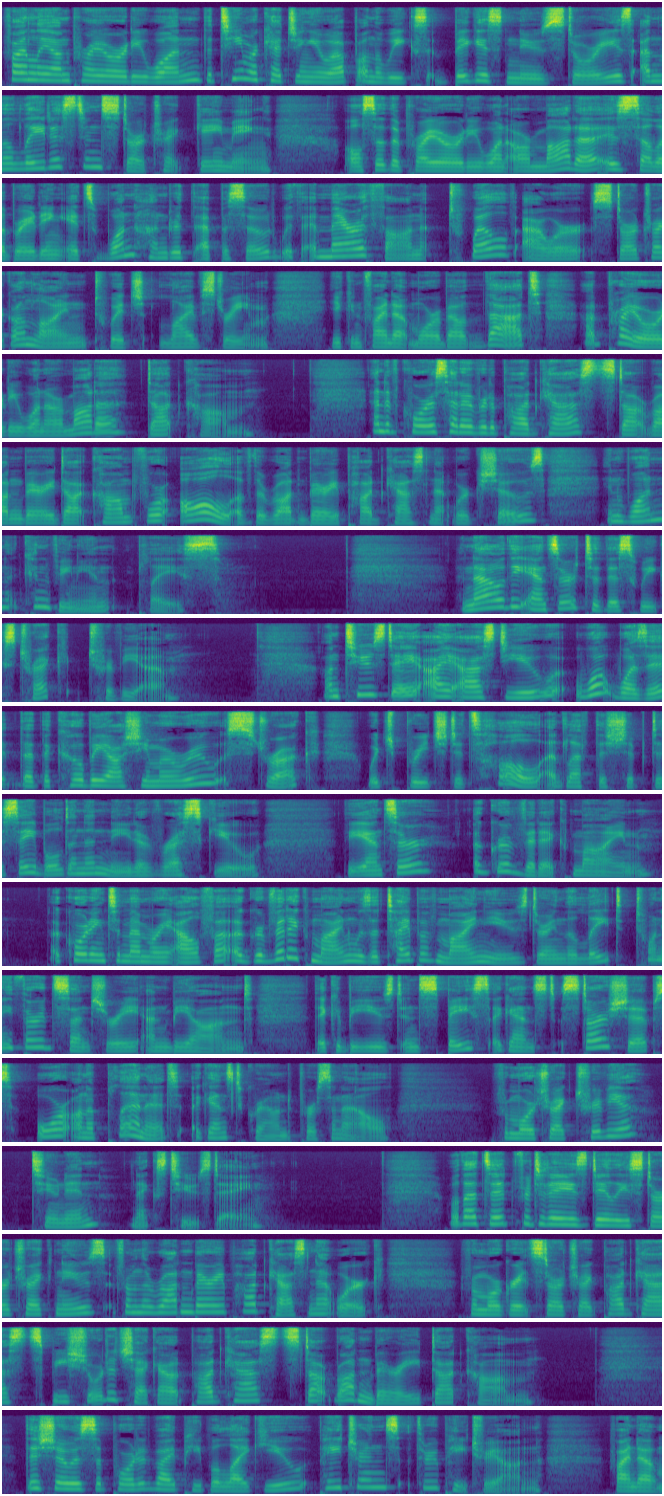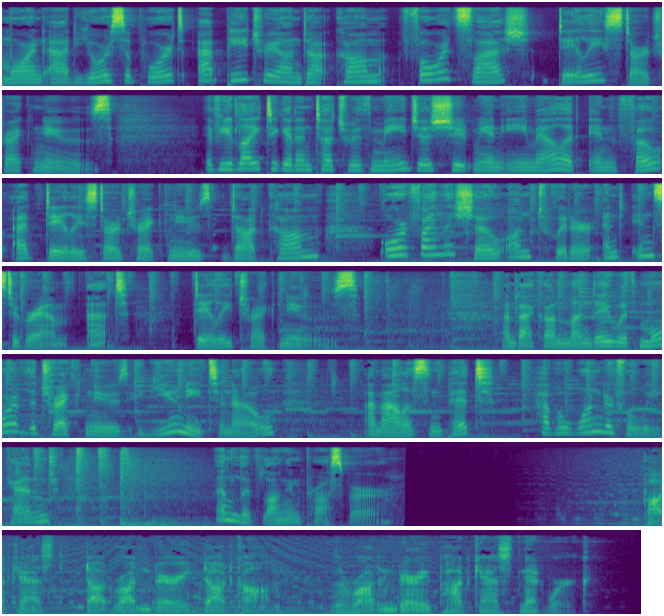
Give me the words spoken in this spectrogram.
Finally, on Priority One, the team are catching you up on the week's biggest news stories and the latest in Star Trek gaming. Also, the Priority One Armada is celebrating its 100th episode with a marathon 12 hour Star Trek Online Twitch livestream. You can find out more about that at PriorityOneArmada.com. And of course, head over to podcasts.roddenberry.com for all of the Roddenberry Podcast Network shows in one convenient place. Now, the answer to this week's Trek trivia. On Tuesday, I asked you what was it that the Kobayashi Maru struck, which breached its hull and left the ship disabled and in need of rescue? The answer a gravitic mine. According to Memory Alpha, a gravitic mine was a type of mine used during the late 23rd century and beyond. They could be used in space against starships or on a planet against ground personnel. For more Trek trivia, tune in next Tuesday. Well, that's it for today's daily Star Trek news from the Roddenberry Podcast Network. For more great Star Trek podcasts, be sure to check out podcasts.roddenberry.com. This show is supported by people like you, patrons through Patreon. Find out more and add your support at patreon.com forward slash daily Star Trek news. If you'd like to get in touch with me, just shoot me an email at info at dailystartreknews.com or find the show on Twitter and Instagram at Daily Trek News. I'm back on Monday with more of the Trek news you need to know. I'm Allison Pitt. Have a wonderful weekend and live long and prosper. Podcast.roddenberry.com, the Roddenberry Podcast Network.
